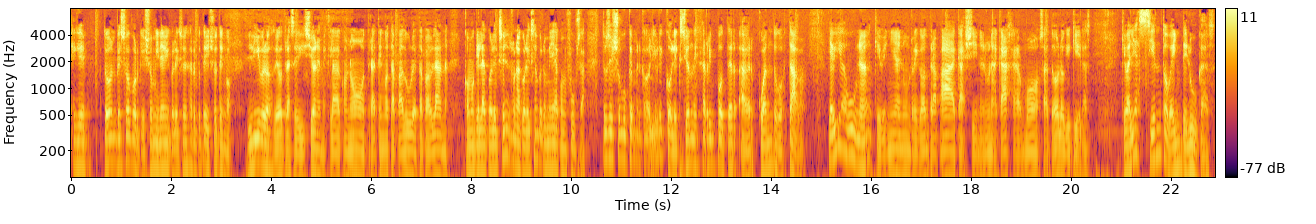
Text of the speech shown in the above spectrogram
es que todo empezó porque yo miré mi colección de Harry Potter y yo tengo libros de otras ediciones mezcladas con otra, tengo tapa dura, tapa blanda, como que la colección es una colección pero media confusa. Entonces yo busqué en Mercado Libre colección de Harry Potter a ver cuánto costaba. Y había una que venía en un recontra packaging, en una caja hermosa, todo lo que quieras que valía 120 lucas.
